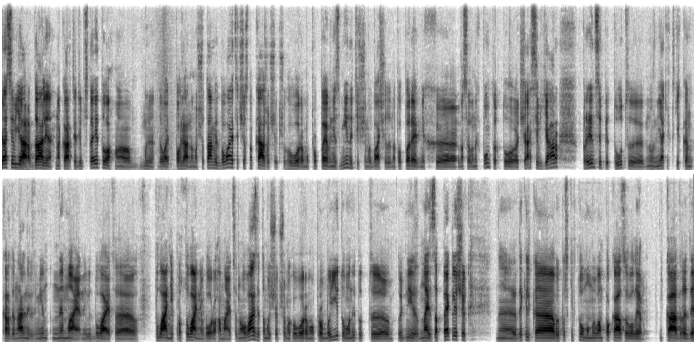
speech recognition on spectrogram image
Часів яр далі на карті Діпстейту. Ми давайте поглянемо, що там відбувається. Чесно кажучи, якщо говоримо про певні зміни, ті, що ми бачили на попередніх е, населених пунктах, то часів яр, в принципі, тут е, ну ніяких таких кардинальних змін немає. Не відбувається в плані просування ворога мається на увазі, тому що якщо ми говоримо про бої, то вони тут е, одні з найзапекліших. Е, Декілька випусків тому ми вам показували кадри, де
